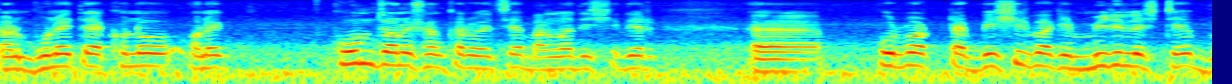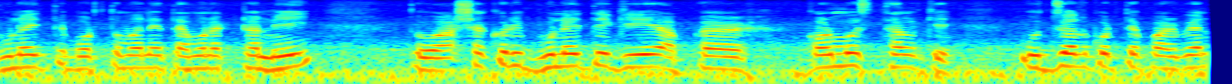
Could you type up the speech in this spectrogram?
কারণ বুনাইতে এখনও অনেক কম জনসংখ্যা রয়েছে। বাংলাদেশিদের পূর্বটা বেশিরভাগই মিডিল ইস্টে বুনাইতে বর্তমানে তেমন একটা নেই। তো আশা করি বুনাইতে গিয়ে আপনার কর্মস্থলকে উজ্জ্বল করতে পারবেন,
